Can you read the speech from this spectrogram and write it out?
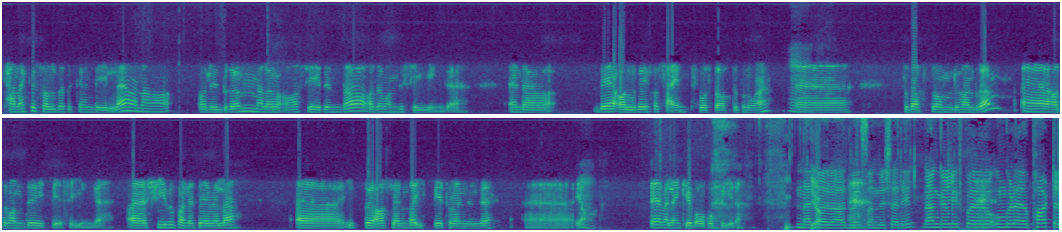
கணக்கு சொல்றதுக்கு இல்ல ஆனா ஒரு ட்ரம் மேல ஒரு ஆசை இருந்தா அதை வந்து செய்யுங்க and uh, det är aldrig för sent för att starta på noe. Eh, så dersom du har en drøm, eh, அது வந்து இப்பயே செய்யுங்க eh, skive பண்ண தேவையில்ல eh, இப்ப ஆசையா இருந்தா இப்பயே தொடங்குங்க eh, ja. Det är väl egentligen bara att hoppa i det. நல்ல Ja. ஒரு அட்வைஸ் வந்து ஷரீல் நாங்கள் இப்போ உங்களோட பாட்டை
